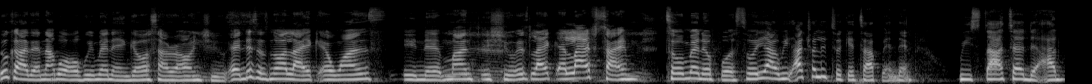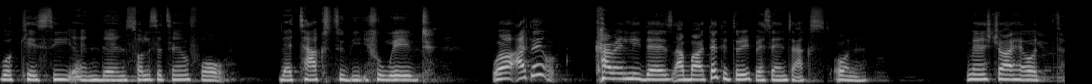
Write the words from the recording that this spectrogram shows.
look at the number of women and girls around you. And this is not like a once in a month issue. It's like a lifetime till menopause so yeah we actually took it up and then we started the advocacy and then soliciting for the tax to be waived. Well, I think currently there's about 33% tax on menstrual health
